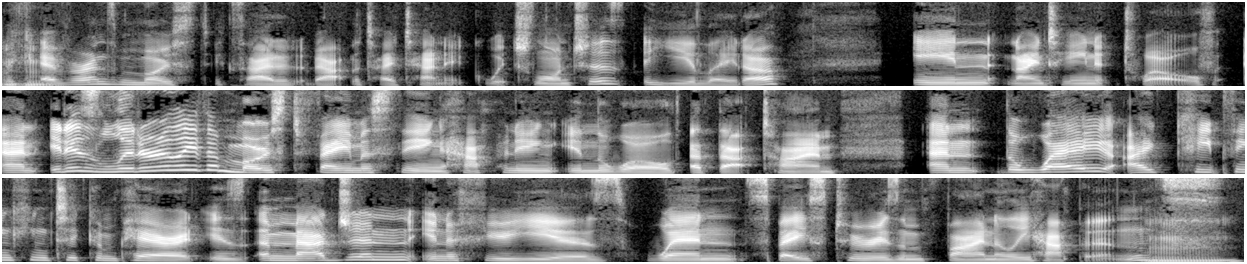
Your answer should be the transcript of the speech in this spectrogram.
Like, everyone's most excited about the Titanic, which launches a year later in 1912. And it is literally the most famous thing happening in the world at that time. And the way I keep thinking to compare it is imagine in a few years when space tourism finally happens Mm.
